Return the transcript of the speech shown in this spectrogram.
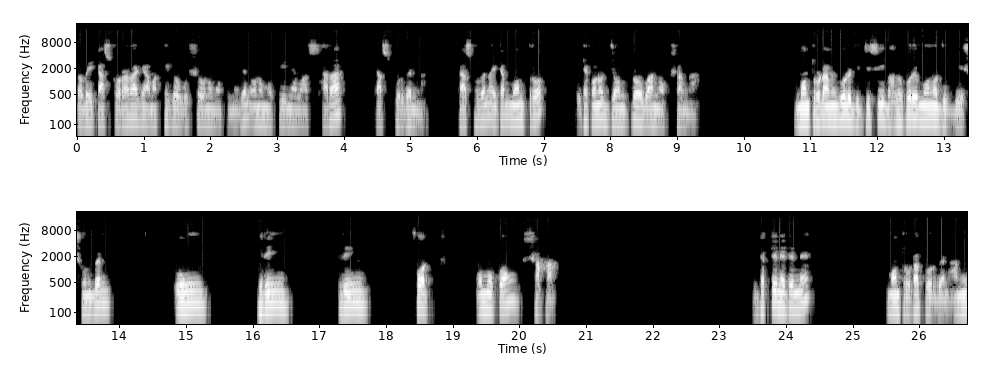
তবে এই কাজ করার আগে আমার থেকে অবশ্যই অনুমতি নেবেন। অনুমতি নেওয়া ছাড়া কাজ করবেন না। কাজ হবে না, এটা মন্ত্র। এটা কোনো যন্ত্র বা নকশা না। মন্ত্রটা আমি বলে দিতেছি, ভালো করে মনোযোগ দিয়ে শুনবেন। উং হ্রিং হ্রিং ফট, অমুকং, সাহা। এটা টেনে টেনে মন্ত্রটা পড়বেন। আমি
